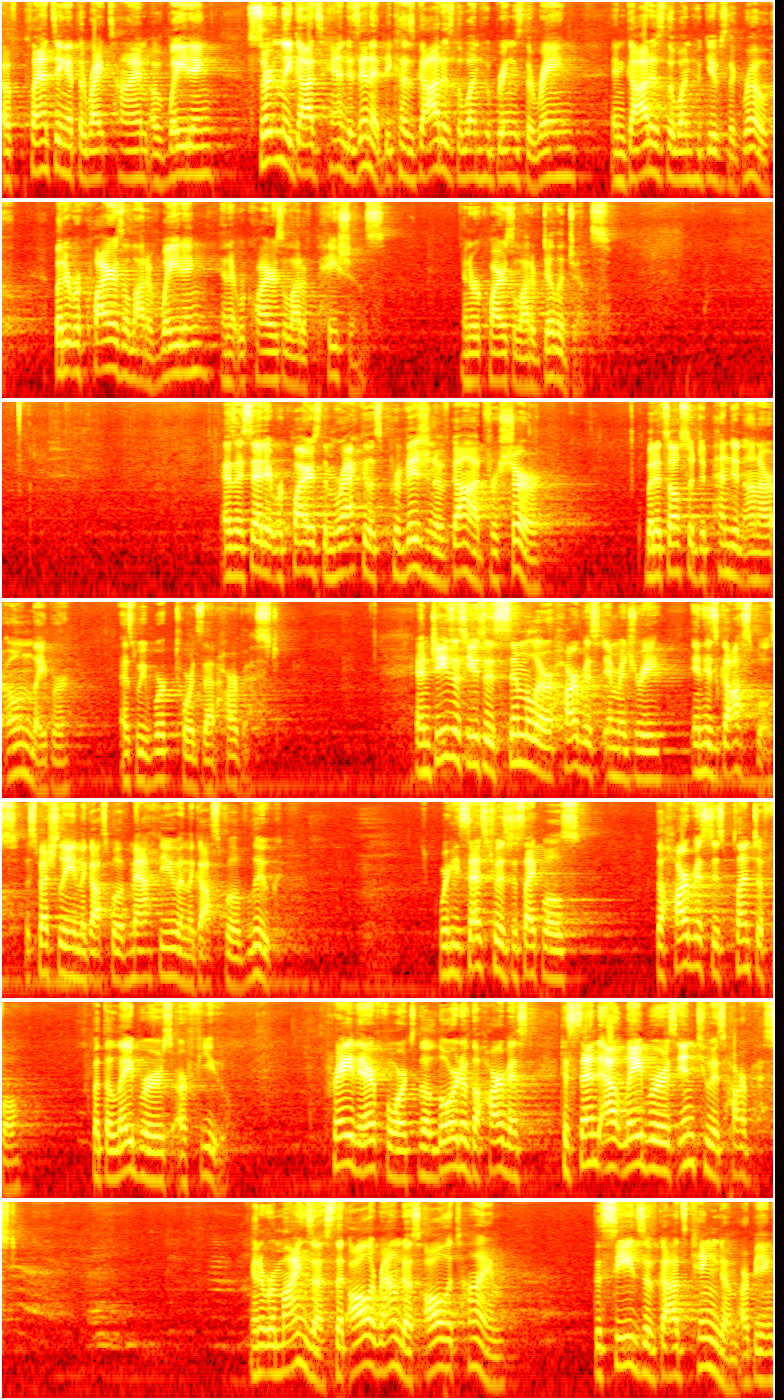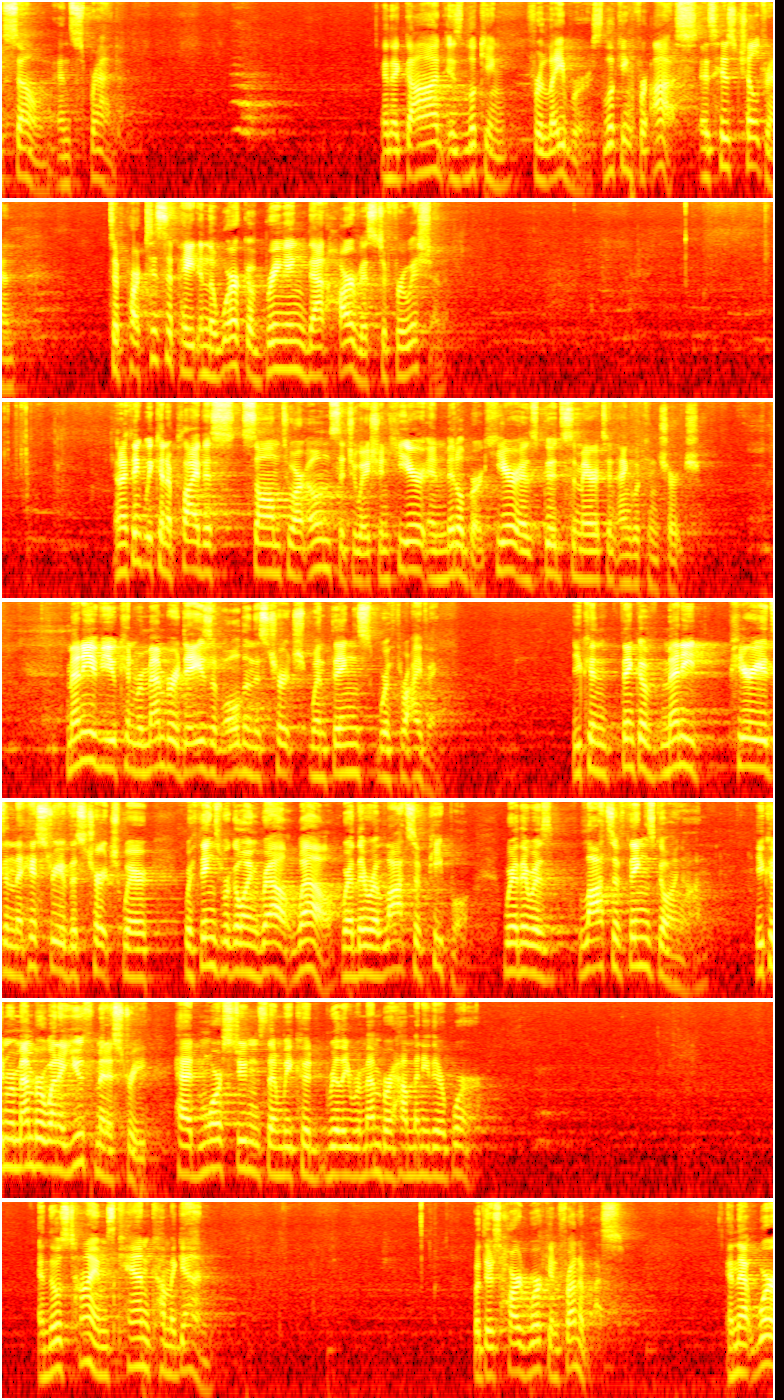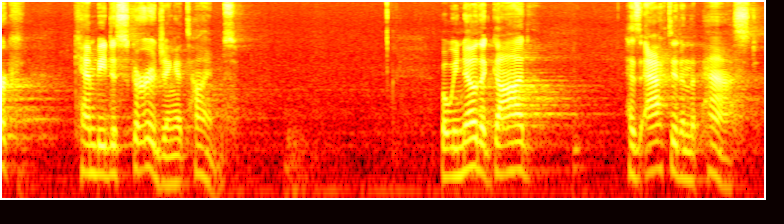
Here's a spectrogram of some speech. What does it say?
of planting at the right time, of waiting. Certainly, God's hand is in it because God is the one who brings the rain and God is the one who gives the growth. But it requires a lot of waiting and it requires a lot of patience and it requires a lot of diligence. As I said, it requires the miraculous provision of God for sure, but it's also dependent on our own labor as we work towards that harvest. And Jesus uses similar harvest imagery in his Gospels, especially in the Gospel of Matthew and the Gospel of Luke, where he says to his disciples, The harvest is plentiful, but the laborers are few. Pray therefore to the Lord of the harvest to send out laborers into his harvest. And it reminds us that all around us, all the time, the seeds of God's kingdom are being sown and spread. And that God is looking for laborers, looking for us as his children to participate in the work of bringing that harvest to fruition. And I think we can apply this psalm to our own situation here in Middleburg, here as Good Samaritan Anglican Church. Many of you can remember days of old in this church when things were thriving. You can think of many periods in the history of this church where where things were going well, where there were lots of people, where there was lots of things going on. You can remember when a youth ministry had more students than we could really remember how many there were. And those times can come again. But there's hard work in front of us. And that work can be discouraging at times. But we know that God has acted in the past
